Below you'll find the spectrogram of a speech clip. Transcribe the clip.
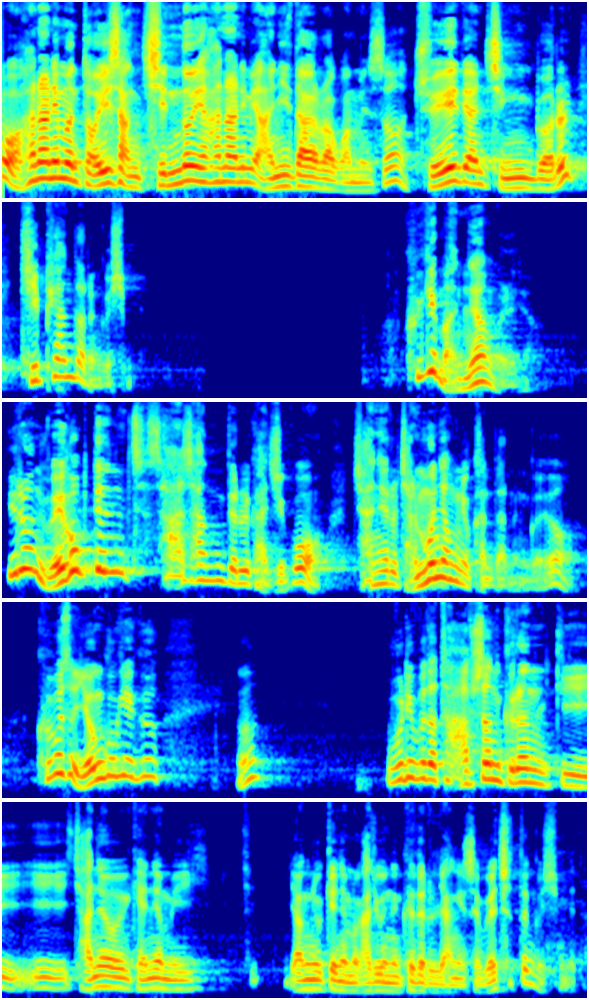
또 하나님은 더 이상 진노의 하나님이 아니다라고 하면서 죄에 대한 징벌을 기피한다는 것입니다. 그게 맞냐 말이죠. 이런 왜곡된 사상들을 가지고 자녀를 잘못 양육한다는 거예요. 그것을 영국의 그 어? 우리보다 더 앞선 그런 이, 이 자녀의 개념이 양육 개념을 가지고 있는 그들을 향해서 외쳤던 것입니다.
